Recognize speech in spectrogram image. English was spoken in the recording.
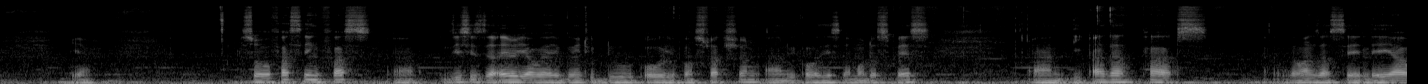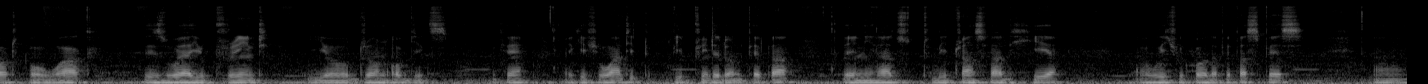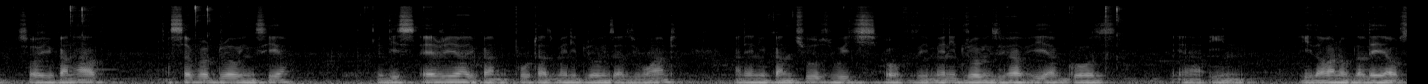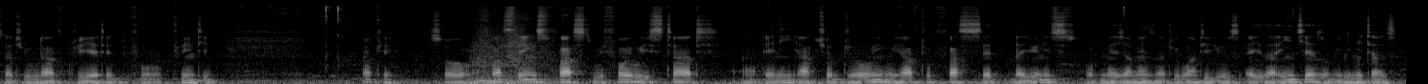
yeah. So first thing first uh, this is the area where you're going to do all your construction and we call this the model space. And the other parts the ones that say layout or work this is where you print your drawn objects okay? Like if you want it to be printed on paper then it has to be transferred here uh, which we call the paper space. Uh, so you can have several drawings here. In this area you can put as many drawings as you want and then you can choose which of the many drawings you have here goes uh, in either one of the layouts that you will have created for printing. Okay so first things first before we start uh, any actual drawing we have to first set the units of measurements that we want to use either inches or millimeters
